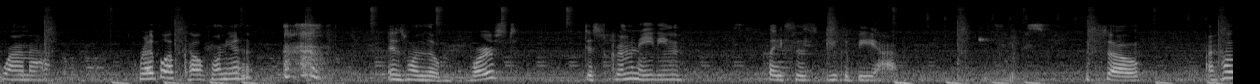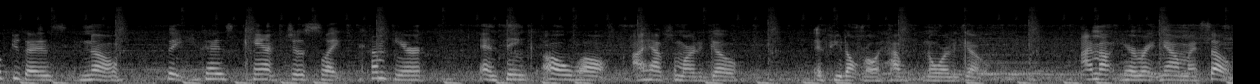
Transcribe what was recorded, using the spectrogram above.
where I'm at. Red Bluff, California is one of the worst discriminating places you could be at. So, I hope you guys know that you guys can't just like come here and think, oh, well, I have somewhere to go if you don't really have nowhere to go. I'm out here right now myself.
